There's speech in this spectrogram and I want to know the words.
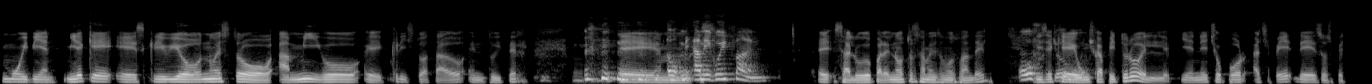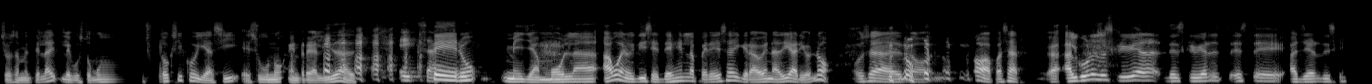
Muy bien. Mire que eh, escribió nuestro amigo eh, Cristo Atado en Twitter. Em, Oh, mi amigo y fan. eh, saludo para él. Nosotros también somos fan de él. Uf, Dice que un capítulo el, bien hecho por HP de Sospechosamente Light le gustó mucho tóxico y así es uno en realidad. Exacto. Pero me llamó la... Ah, bueno, y dice, dejen la pereza y graben a diario. No, o sea, no, no, no va a pasar. Algunos escribían, describían es- este ayer, dice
